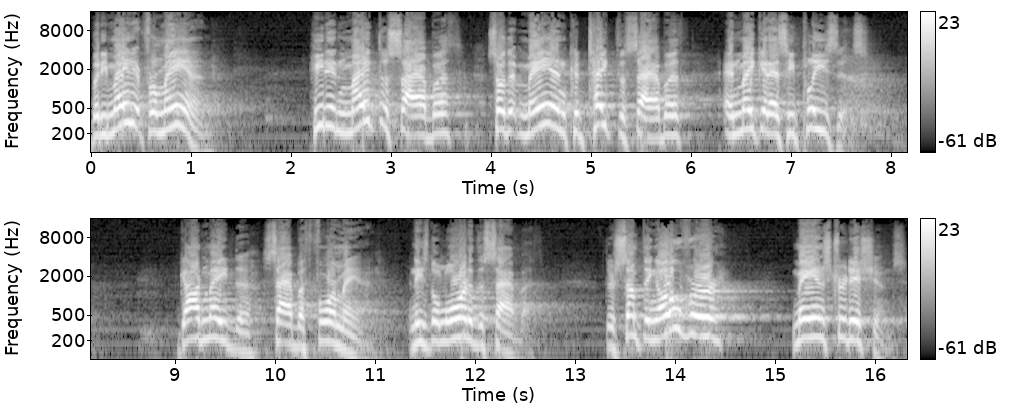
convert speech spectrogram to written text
but He made it for man. He didn't make the Sabbath so that man could take the Sabbath and make it as he pleases. God made the Sabbath for man, and He's the Lord of the Sabbath. There's something over man's traditions,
